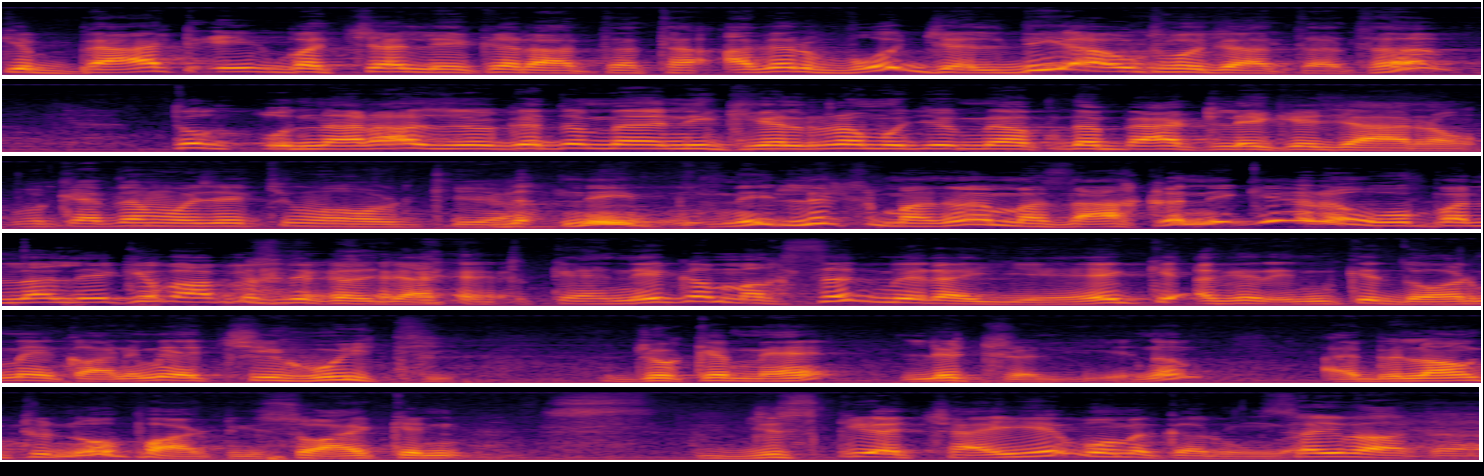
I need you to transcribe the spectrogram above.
کہ بیٹ ایک بچہ لے کر آتا تھا۔ اگر وہ جلدی آؤٹ ہو جاتا تھا تو ناراض ہو گیا تو میں نہیں کھیل رہا مجھے میں اپنا بیٹ لے کے جا رہا ہوں۔ وہ کہتے ہیں مجھے کیوں آؤٹ کیا؟ نہیں نہیں لٹ میں مذاق نہیں کہہ رہا ہوں وہ بدلہ لے کے واپس نکل جاتے تو کہنے کا مقصد میرا یہ ہے کہ اگر ان کے دور میں اکانومی اچھی ہوئی تھی جو کہ میں لٹرلی نا I belong to no party so I can جس کی اچھائی ہے وہ میں کروں گا۔ صحیح بات ہے۔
